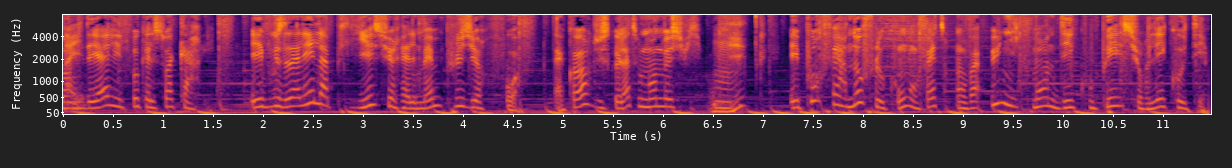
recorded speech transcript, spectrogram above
Dans l'idéal, il faut qu'elle soit carrée. Et vous allez la plier sur elle-même plusieurs fois. D'accord? Jusque-là, tout le monde me suit. Oui. Et pour faire nos flocons, en fait, on va uniquement découper sur les côtés.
